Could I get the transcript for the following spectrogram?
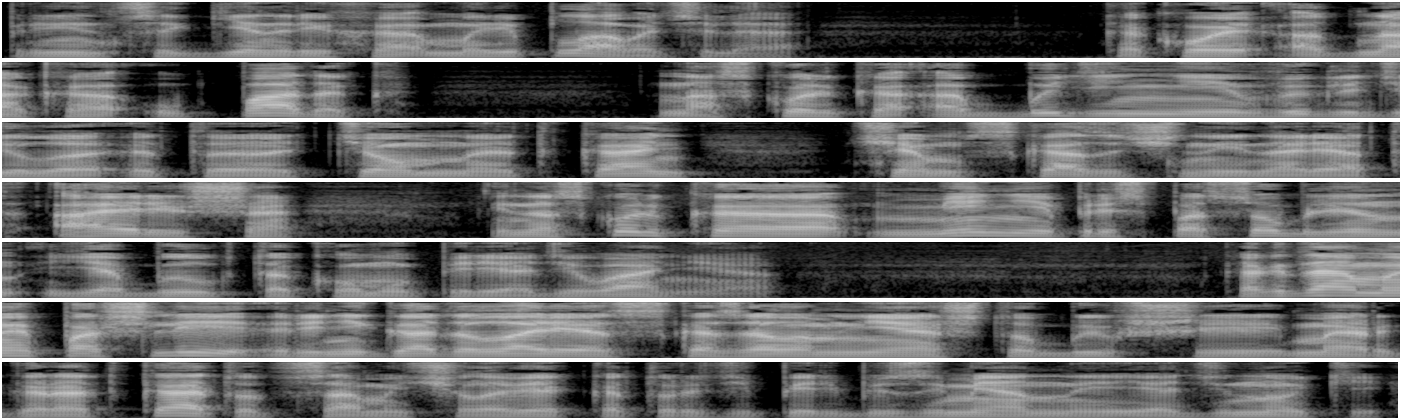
принца Генриха мореплавателя. Какой, однако, упадок, насколько обыденнее выглядела эта темная ткань, чем сказочный наряд Айриша, и насколько менее приспособлен я был к такому переодеванию. Когда мы пошли, ренегада Лариас сказала мне, что бывший мэр городка, тот самый человек, который теперь безымянный и одинокий,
